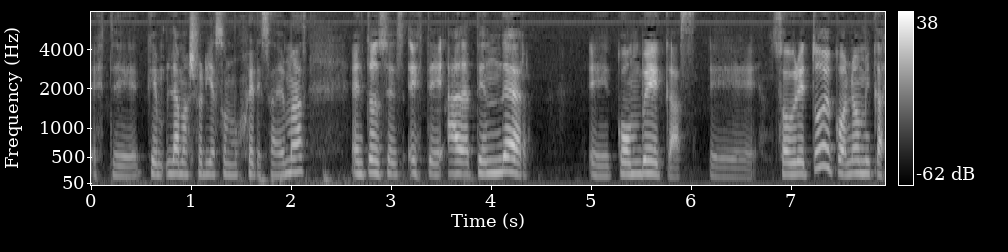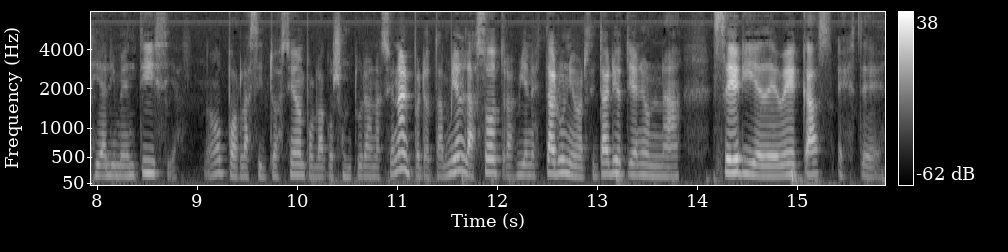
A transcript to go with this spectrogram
este, que la mayoría son mujeres además, entonces este, atender eh, con becas, eh, sobre todo económicas y alimenticias, ¿no? por la situación, por la coyuntura nacional, pero también las otras. Bienestar Universitario tiene una serie de becas este,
